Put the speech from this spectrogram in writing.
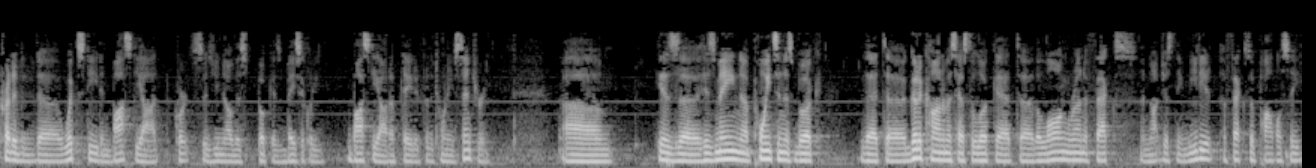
credited Wicksteed and Bastiat. Of course, as you know, this book is basically Bastiat updated for the 20th century. Um, his, uh, his main uh, points in this book that a uh, good economist has to look at uh, the long run effects and not just the immediate effects of policy,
